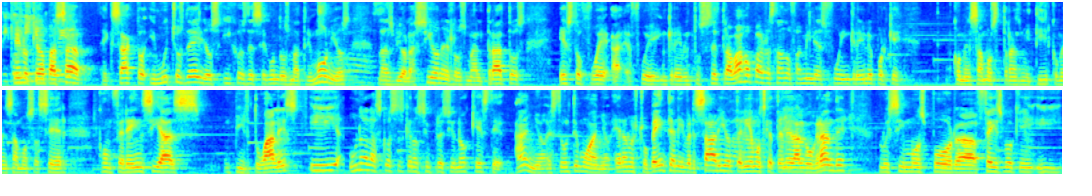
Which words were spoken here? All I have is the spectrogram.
¿Qué es lo que va a pasar? Exacto. Y muchos de ellos, hijos de segundos matrimonios, oh, las violaciones, los maltratos esto fue, ah, fue increíble. Entonces el trabajo para Restaurando Familias fue increíble porque comenzamos a transmitir, comenzamos a hacer conferencias virtuales y una de las cosas que nos impresionó que este año, este último año, era nuestro 20 aniversario, teníamos que tener algo grande, lo hicimos por ah, Facebook y,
